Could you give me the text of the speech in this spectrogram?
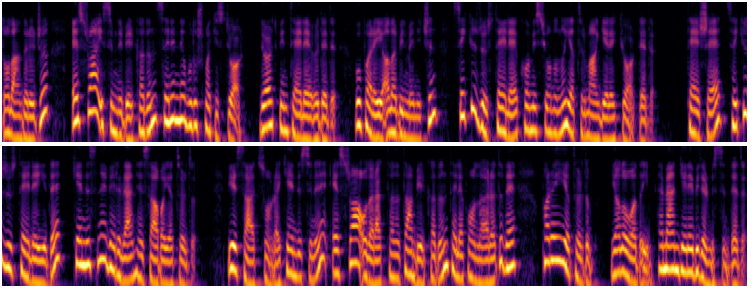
Dolandırıcı, Esra isimli bir kadın seninle buluşmak istiyor. 4000 TL ödedi. Bu parayı alabilmen için 800 TL komisyonunu yatırman gerekiyor dedi. TŞ 800 TL'yi de kendisine verilen hesaba yatırdı. Bir saat sonra kendisini Esra olarak tanıtan bir kadın telefonla aradı ve parayı yatırdım, Yalova'dayım, hemen gelebilir misin dedi.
